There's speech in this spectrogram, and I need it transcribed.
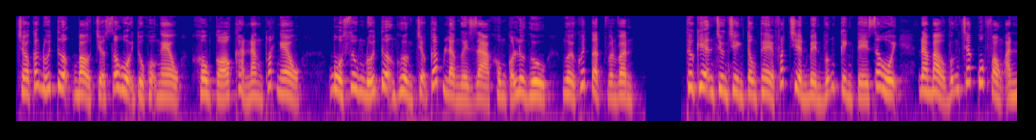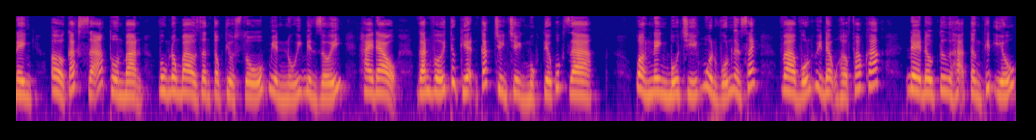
cho các đối tượng bảo trợ xã hội thuộc hộ nghèo không có khả năng thoát nghèo, bổ sung đối tượng hưởng trợ cấp là người già không có lương hưu, người khuyết tật vân vân. Thực hiện chương trình tổng thể phát triển bền vững kinh tế xã hội, đảm bảo vững chắc quốc phòng an ninh ở các xã, thôn bản, vùng đồng bào dân tộc thiểu số, miền núi, biên giới, hai đảo gắn với thực hiện các chương trình mục tiêu quốc gia. Quảng Ninh bố trí nguồn vốn ngân sách và vốn huy động hợp pháp khác để đầu tư hạ tầng thiết yếu,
